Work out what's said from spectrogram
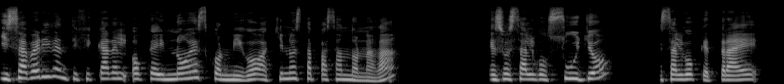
Y saber identificar el, ok, no es conmigo, aquí no está pasando nada. Eso es algo suyo, es algo que trae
